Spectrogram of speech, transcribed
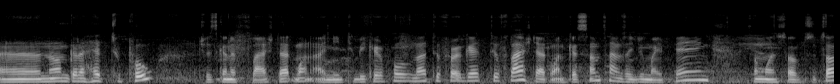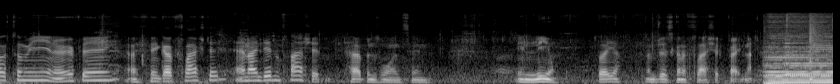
uh, now I'm gonna head to Pau just gonna flash that one. I need to be careful not to forget to flash that one because sometimes I do my thing someone stops to talk to me and everything. I think I flashed it and I didn't flash it. It happens once in in Lyon. But yeah I'm just gonna flash it right now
